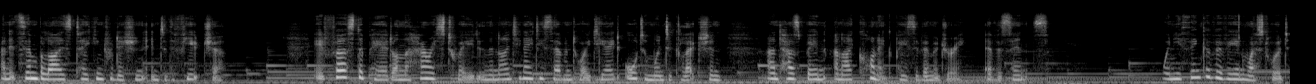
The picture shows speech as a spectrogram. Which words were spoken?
and it symbolised taking tradition into the future. It first appeared on the Harris Tweed in the 1987 88 autumn winter collection and has been an iconic piece of imagery ever since. When you think of Vivienne Westwood,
